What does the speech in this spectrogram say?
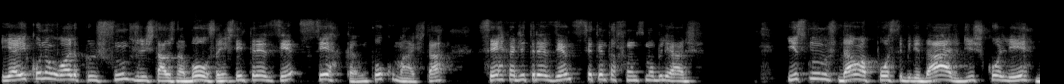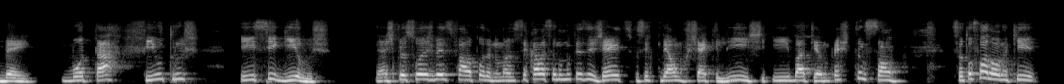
E aí, quando eu olho para os fundos listados na Bolsa, a gente tem 300, cerca, um pouco mais, tá? Cerca de 370 fundos imobiliários. Isso nos dá uma possibilidade de escolher bem, botar filtros e segui-los. As pessoas às vezes falam, pô, mas você acaba sendo muito exigente se você criar um checklist e ir batendo. Preste atenção. Se eu estou falando que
